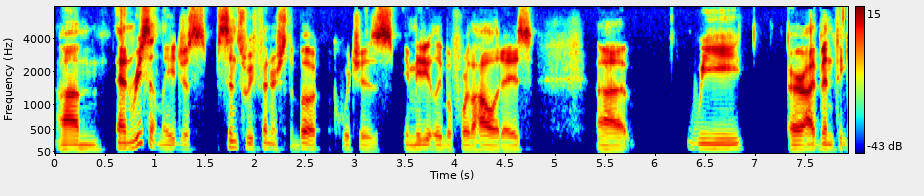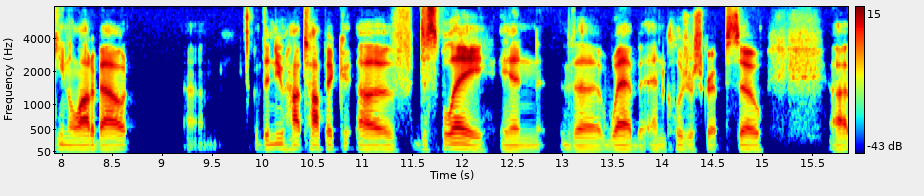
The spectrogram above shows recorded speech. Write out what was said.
Um, and recently, just since we finished the book, which is immediately before the holidays, uh, we or I've been thinking a lot about um, the new hot topic of display in the web and ClojureScript. So, uh,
